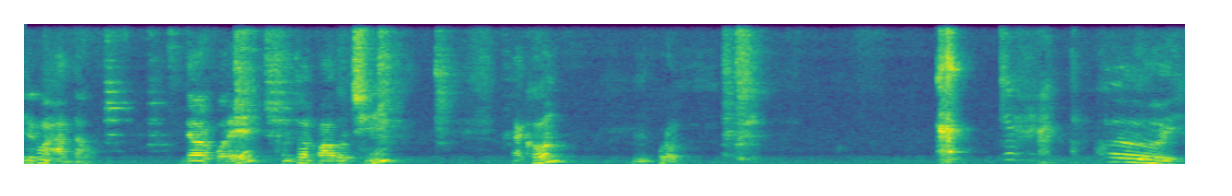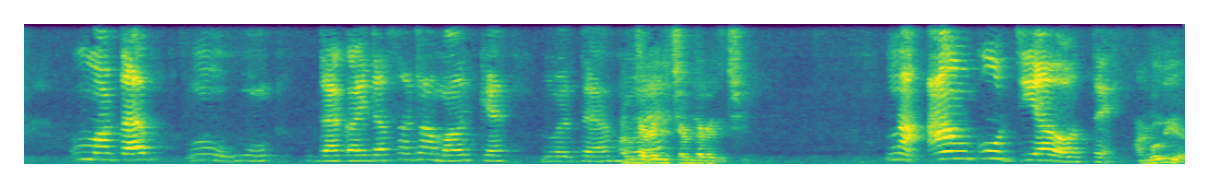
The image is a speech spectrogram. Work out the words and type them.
এরকম হাত দাও। দেওয়ার পরে আমি তোমার পা ধরছি। এখন পুরো ওই। আমি জায়গায় দিচ্ছি আমি জায়গায় দিচ্ছি। না আঙ্গুর দিয়ে হতে। আঙ্গুল দিয়ে?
